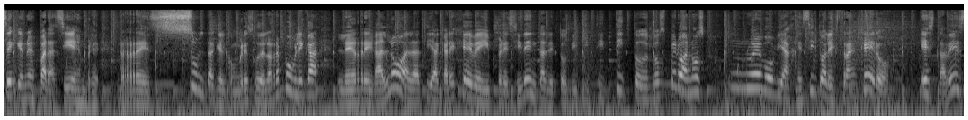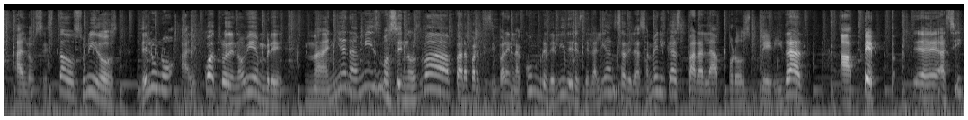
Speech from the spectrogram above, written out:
sé que no es para siempre. Resulta que el Congreso de la República le regaló a la tía Carejeve y presidenta de todos los peruanos un nuevo viajecito al extranjero. Esta vez a los Estados Unidos, del 1 al 4 de noviembre. Mañana mismo se nos va para participar en la cumbre de líderes de la Alianza de las Américas para la Prosperidad. APEP. Eh, así,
